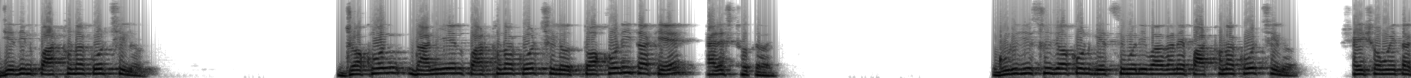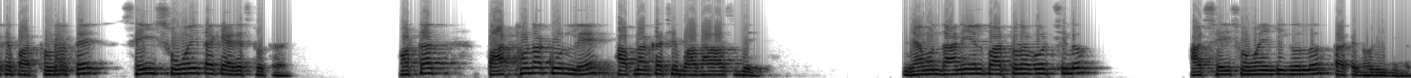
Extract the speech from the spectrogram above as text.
যেদিন প্রার্থনা করছিল, যখন দানিয়েল প্রার্থনা করছিল, তখনই তাকে অ্যারেস্ট হতে হয়। গুরু যিশু যখন গেতসিমনি বাগানে প্রার্থনা করছিল, সেই সময় তাকে প্রার্থনাতে, সেই সময় তাকে অ্যারেস্ট হতে হয়। অর্থাৎ প্রার্থনা করলে আপনার কাছে বাধা আসবে। যেমন দানিয়েল প্রার্থনা করছিল, আর সেই সময় কি করল? তাকে ধরিয়ে দিল।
